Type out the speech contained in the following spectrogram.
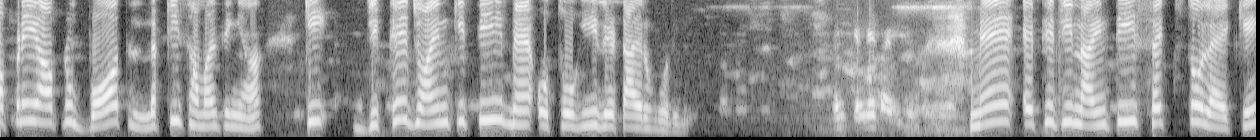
ਆਪਣੇ ਆਪ ਨੂੰ ਬਹੁਤ ਲੱਕੀ ਸਮਝਦੀ ਹਾਂ ਕਿ ਜਿੱਥੇ ਜੁਆਇਨ ਕੀਤੀ ਮੈਂ ਉੱਥੋਂ ਹੀ ਰਿਟਾਇਰ ਹੋ ਰਹੀ ਹਾਂ। ਕਿੰਨੇ ਟਾਈਮ ਤੋਂ ਮੈਂ ਇੱਥੇ ਜੀ 96 ਤੋਂ ਲੈ ਕੇ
